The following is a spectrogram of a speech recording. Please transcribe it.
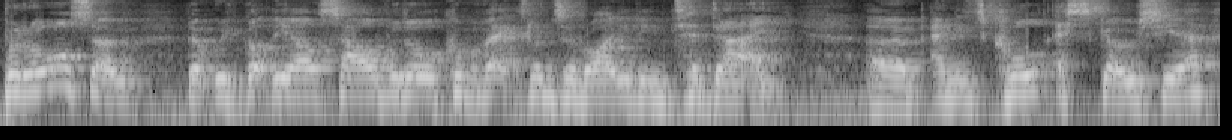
but also that we've got the El Salvador Cup of Excellence arriving today. Um, and it's called Escocia.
